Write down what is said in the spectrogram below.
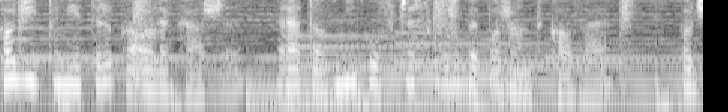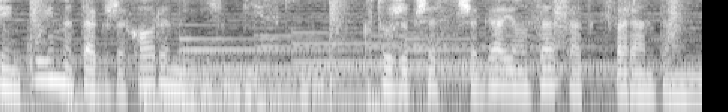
Chodzi tu nie tylko o lekarzy, ratowników czy służby porządkowe. Podziękujmy także chorym i ich bliskim, którzy przestrzegają zasad kwarantanny.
